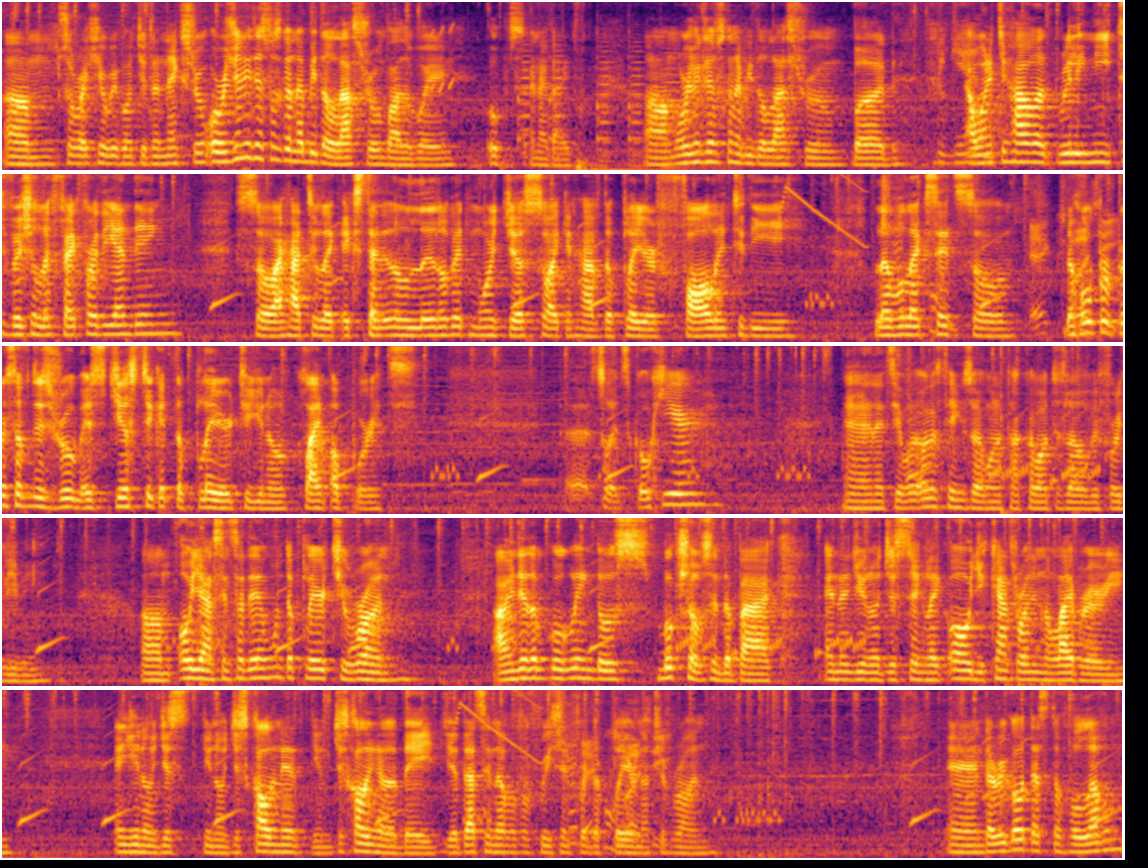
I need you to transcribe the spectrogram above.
Um, so right here we're going to the next room. Originally this was gonna be the last room by the way. Oops, and I died. Um, originally this was gonna be the last room, but Begin. I wanted to have a really neat visual effect for the ending. So I had to like extend it a little bit more just so I can have the player fall into the level exit. So the whole purpose of this room is just to get the player to, you know, climb upwards. Uh, so let's go here. And let's see what other things I want to talk about this level before leaving. Um, oh yeah, since I didn't want the player to run, I ended up googling those bookshelves in the back, and then you know just saying like, oh, you can't run in the library, and you know just you know just calling it you know just calling it a day. Yeah, that's enough of a reason for the player not to run. And there we go. That's the whole level.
